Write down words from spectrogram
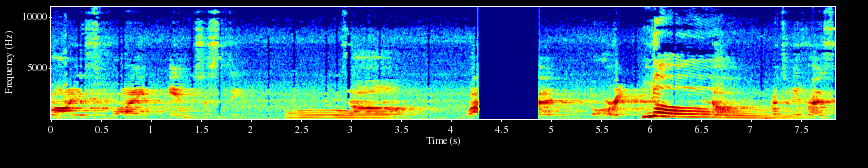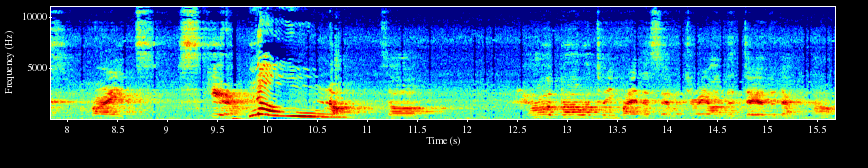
finds quite interesting. Oh. So, oh, what, boring? no, No. What he finds quite scary? no, No. So, about what Tony finds in the cemetery on the day of the dead? How?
